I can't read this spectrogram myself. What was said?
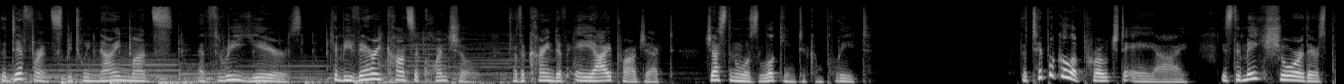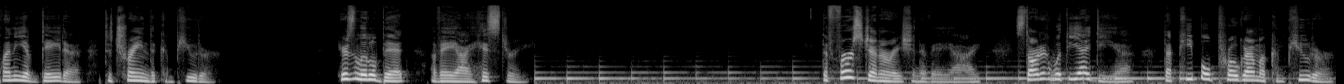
The difference between nine months and three years can be very consequential for the kind of AI project Justin was looking to complete. The typical approach to AI is to make sure there's plenty of data to train the computer. Here's a little bit of AI history. The first generation of AI started with the idea that people program a computer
